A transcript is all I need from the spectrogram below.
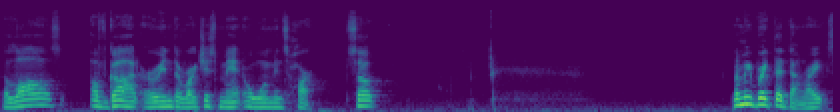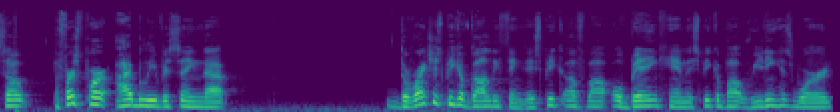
The laws of God are in the righteous man or woman's heart. So let me break that down, right? So the first part I believe is saying that the righteous speak of godly things. They speak of about obeying him. They speak about reading his word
